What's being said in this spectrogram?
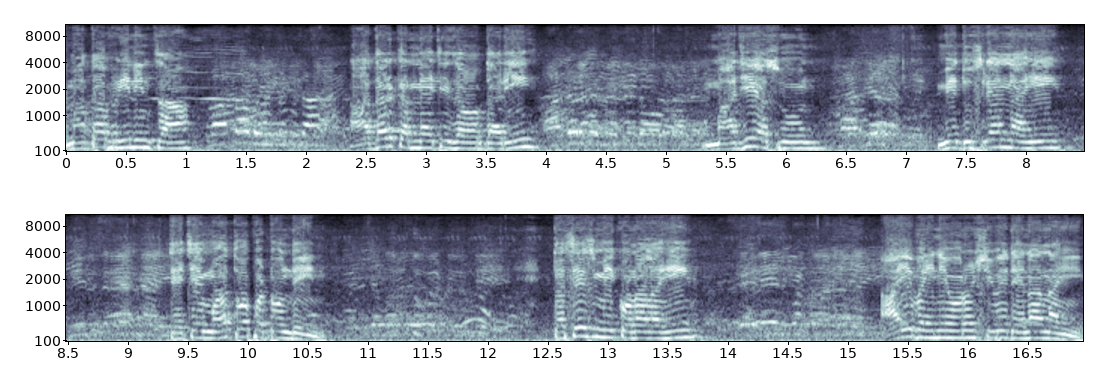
माता भगिनींचा आदर करण्याची जबाबदारी माझी असून मी दुसऱ्यांनाही त्याचे महत्त्व पटवून देईन. तसेच मी कोणालाही आई बहिणीवरून शिवी देणार नाही.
